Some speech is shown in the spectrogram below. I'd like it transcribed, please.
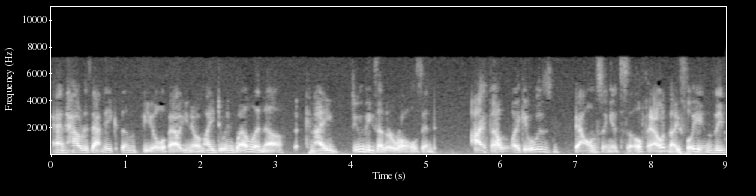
and how does that make them feel about, you know, am I doing well enough? Can I do these other roles? And I felt like it was balancing itself out nicely in the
